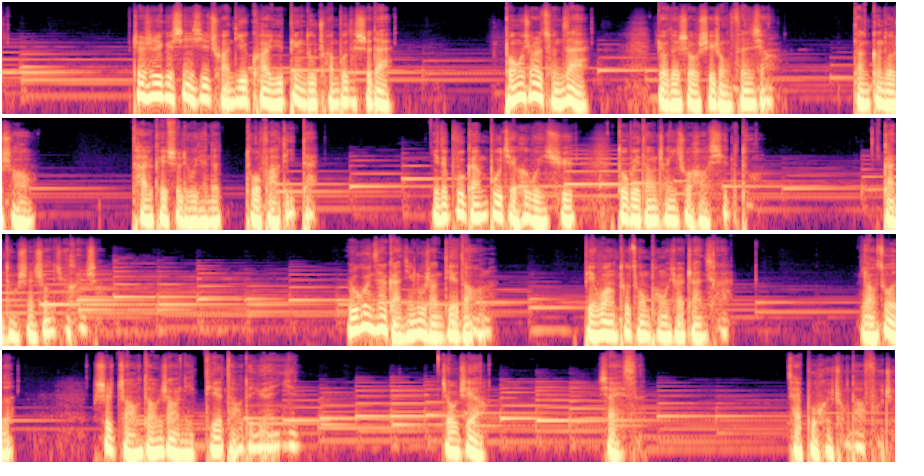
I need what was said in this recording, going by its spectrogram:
这是一个信息传递快于病毒传播的时代，朋友圈的存在。有的时候是一种分享，但更多时候，它也可以是留言的多发地带。你的不甘、不解和委屈，都被当成一出好戏的多，感同身受的却很少。如果你在感情路上跌倒了，别妄图从朋友圈站起来。你要做的，是找到让你跌倒的原因。就这样，下一次才不会重蹈覆辙。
